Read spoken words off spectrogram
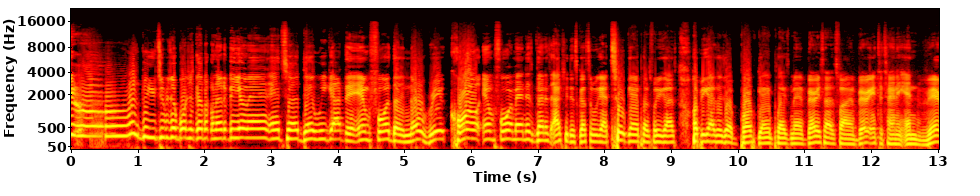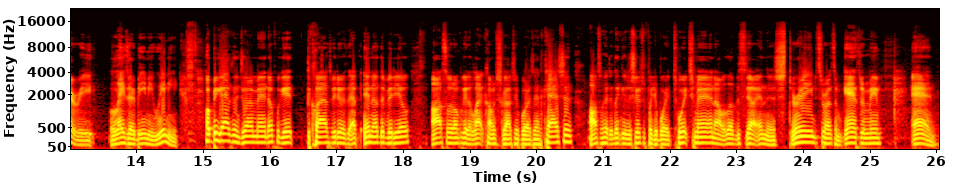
Yo, what's good, YouTube? It's your boy, just got back on another video, man. And today we got the M4, the no recoil M4, man. This gun is actually disgusting. We got two gameplays for you guys. Hope you guys enjoy both gameplays, man. Very satisfying, very entertaining, and very laser beamy weenie. Hope you guys enjoy, man. Don't forget the class video is at the end of the video. Also, don't forget to like, comment, subscribe to your boy Tezkashing. Also, hit the link in the description for your boy Twitch, man. I would love to see y'all in the streams to run some games with me. And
